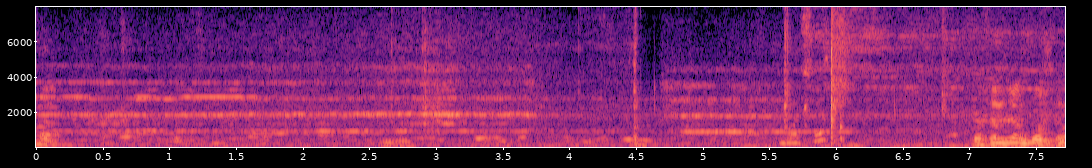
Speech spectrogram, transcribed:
moved it? বসেন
